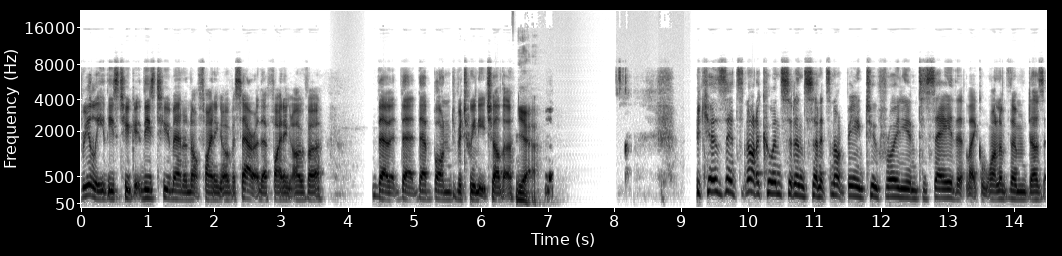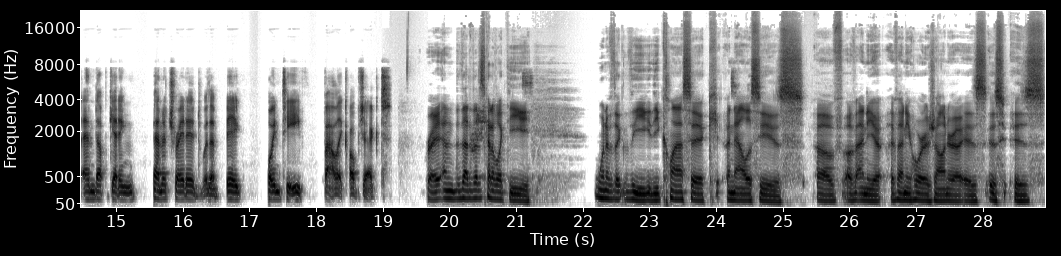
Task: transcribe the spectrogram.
really, these two these two men are not fighting over Sarah. They're fighting over their their their bond between each other. Yeah. Because it's not a coincidence, and it's not being too Freudian to say that like one of them does end up getting penetrated with a big pointy phallic object. right and that that's kind of like the one of the the the classic analyses of of any of any horror genre is is is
